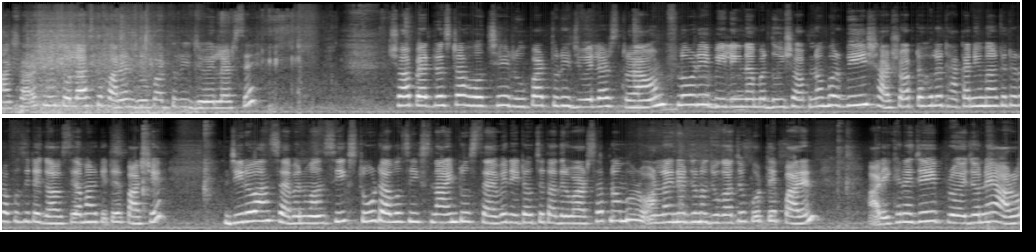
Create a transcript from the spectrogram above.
আর সরাসরি চলে আসতে পারেন রূপারতুরি জুয়েলার্সে শপ অ্যাড্রেসটা হচ্ছে রূপারতুরি জুয়েলার্স গ্রাউন্ড ফ্লোরে বিল্ডিং নাম্বার দুই শপ নম্বর বিশ। আর শপটা হলো ঢাকা নিউ মার্কেটের অপোজিটে গাউসিয়া মার্কেটের পাশে। Zero one seven one six two double six nine two seven এটা হচ্ছে তাদের হোয়াটসঅ্যাপ নম্বর। অনলাইনের জন্য যোগাযোগ করতে পারেন। আর এখানে যেই প্রয়োজনে আরও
